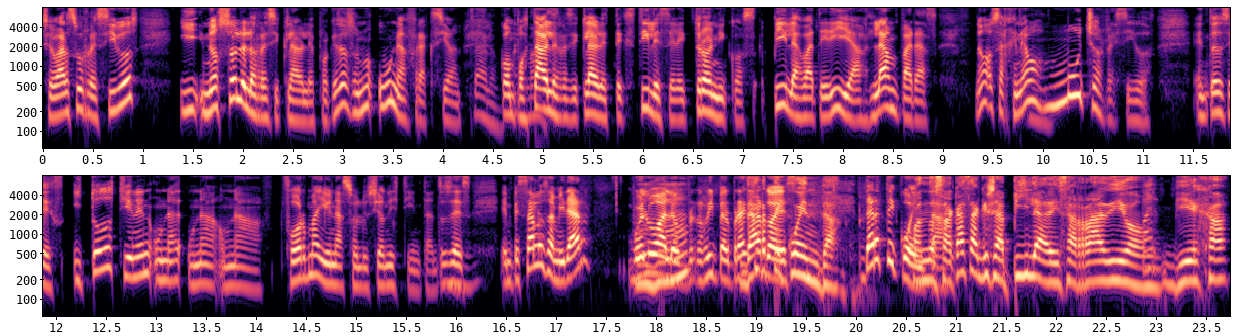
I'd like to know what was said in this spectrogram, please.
llevar sus residuos y no solo los reciclables, porque esos son una fracción. Compostables, reciclables, textiles, electrónicos, pilas, baterías, lámparas. ¿no? O sea, generamos mm. muchos residuos. Entonces, y todos tienen una, una, una forma y una solución distinta. Entonces, empezarlos a mirar, vuelvo a lo hiper práctico. Darte cuenta. Darte cuenta. Cuando sacás aquella pila de esa radio vieja,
